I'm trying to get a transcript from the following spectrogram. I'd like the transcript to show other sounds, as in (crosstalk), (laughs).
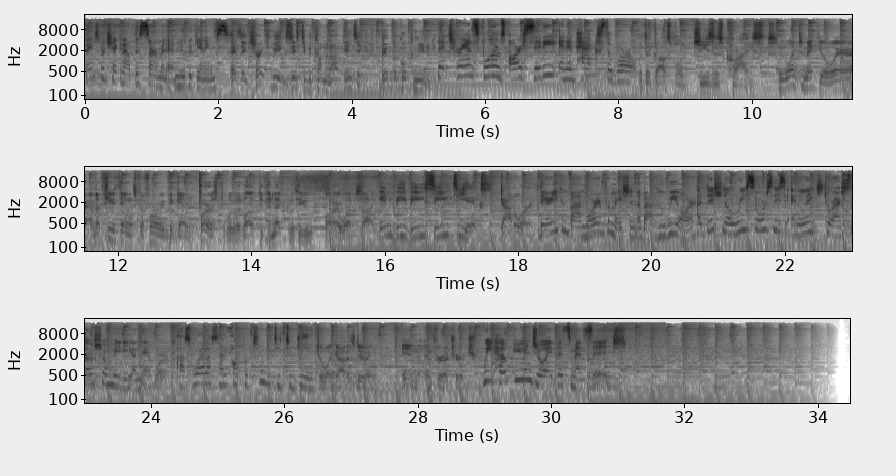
Thanks for checking out this sermon at New Beginnings. As a church, we exist to become an authentic biblical community that transforms our city and impacts the world with the gospel of Jesus Christ. We want to make you aware of a few things before we begin. First, we would love to connect with you on our website, nbbctx.org. There you can find more information about who we are, additional resources, and links to our social media network, as well as an opportunity to give to what God is doing in and through our church. We hope you enjoyed this message.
